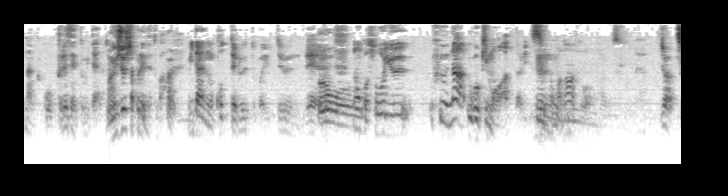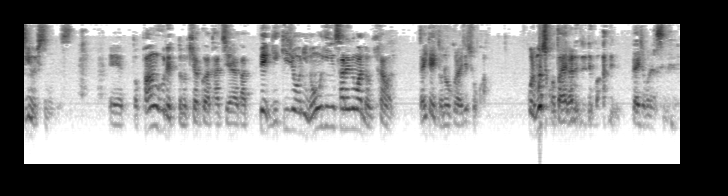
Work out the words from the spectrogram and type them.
なんかこう、プレゼントみたいな、はい。入場したプレゼントが、はい。みたいなの凝ってるとか言ってるんで、なんかそういう風な動きもあったりするのかなとは思いますけどね。じゃあ次の質問です。えーっと、パンフレットの企画が立ち上がって、劇場に納品されるまでの期間は大体どのくらいでしょうか？これもし答えられれば大丈夫ですね。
